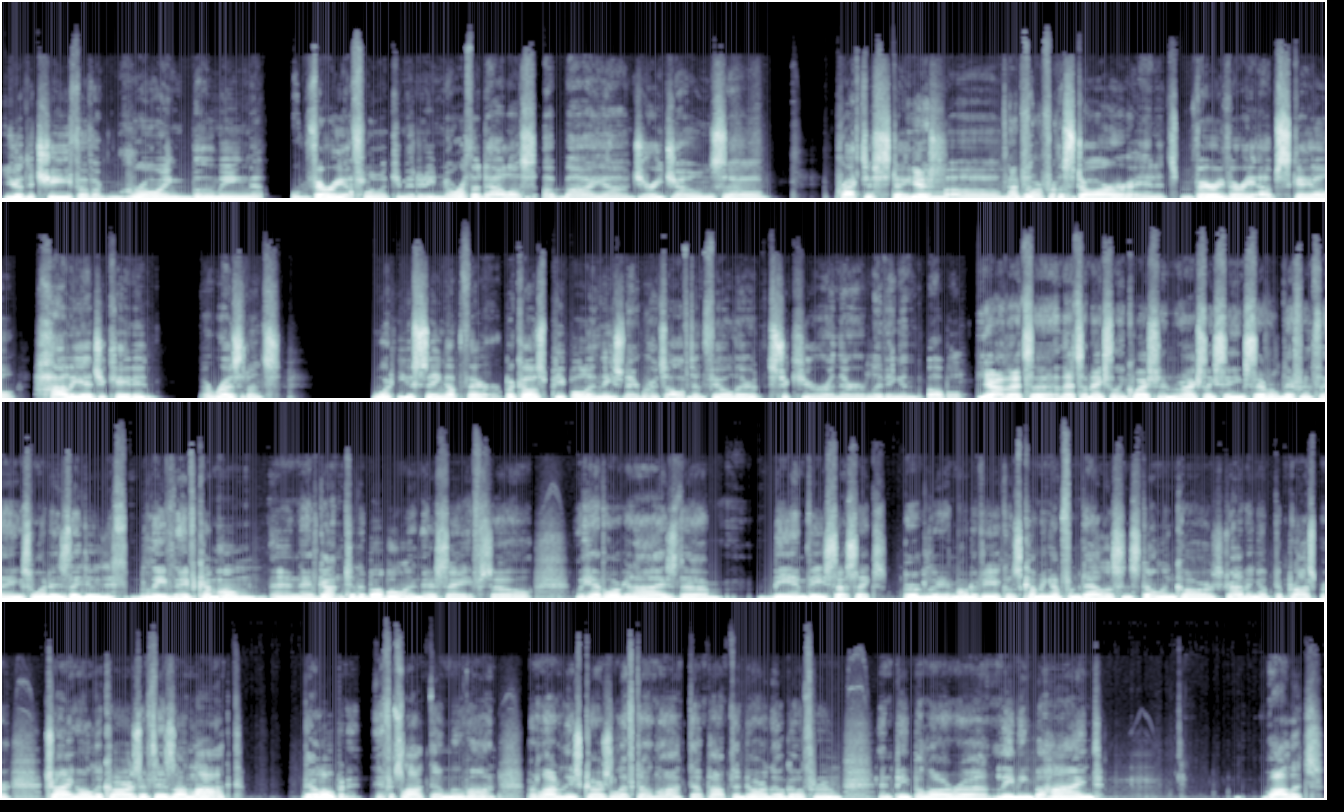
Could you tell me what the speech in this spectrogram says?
you're the chief of a growing, booming, very affluent community north of Dallas, up by uh, Jerry Jones' uh, practice stadium. Yes, um, not the, far from the it. Star, and it's very, very upscale, highly educated uh, residents. What are you seeing up there? Because people in these neighborhoods often feel they're secure and they're living in the bubble. Yeah, that's a that's an excellent question. We're actually seeing several different things. One is they do believe they've come home and they've gotten to the bubble and they're safe. So we have organized uh, BMV Sussex, burglary of motor vehicles, coming up from Dallas and stolen cars, driving up to Prosper, trying all the cars. If there's unlocked, they'll open it. If it's locked, they'll move on. But a lot of these cars are left unlocked. They'll pop the door, they'll go through them, and people are uh, leaving behind wallets,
